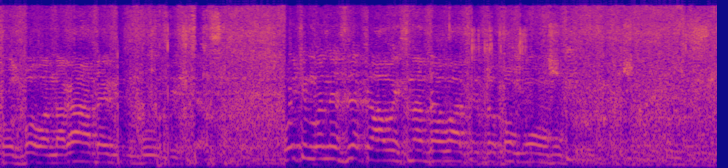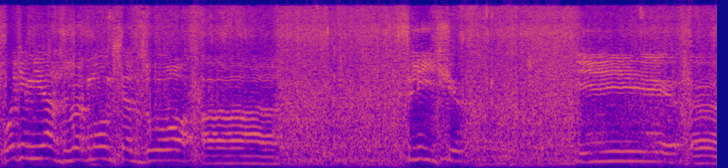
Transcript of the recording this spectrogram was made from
службова нарада відбудеться. Потім вони злякались надавати допомогу. Потім я звернувся до е, слідчих і е,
